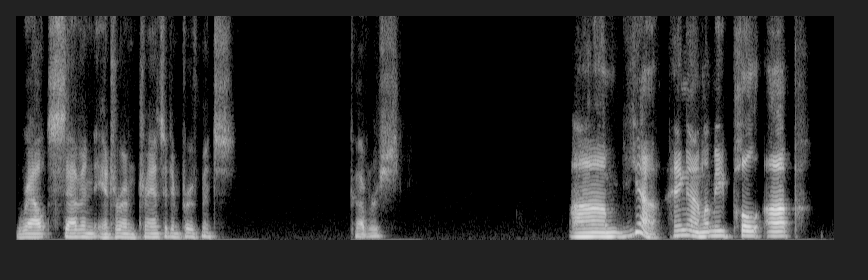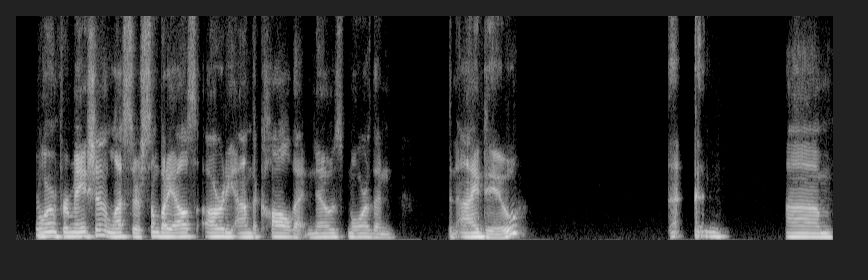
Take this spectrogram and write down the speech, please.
Route 7 interim transit improvements covers? Um, yeah, hang on. Let me pull up more information unless there's somebody else already on the call that knows more than than I do. um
